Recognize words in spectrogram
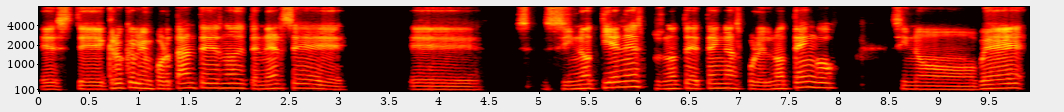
Este, creo que lo importante es no detenerse eh, si no tienes, pues no te detengas por el no tengo, sino ve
